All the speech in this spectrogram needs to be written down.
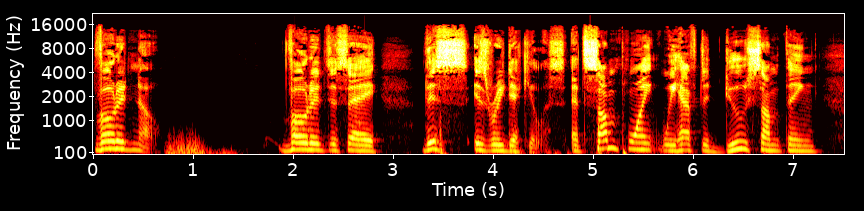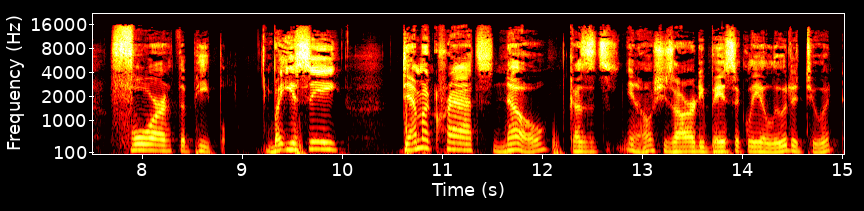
voted no. Voted to say, this is ridiculous. At some point, we have to do something for the people. But you see, Democrats know, because it's, you know, she's already basically alluded to it,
